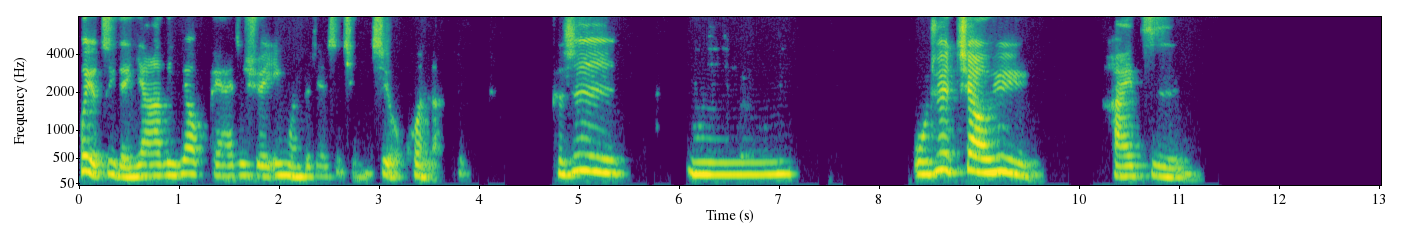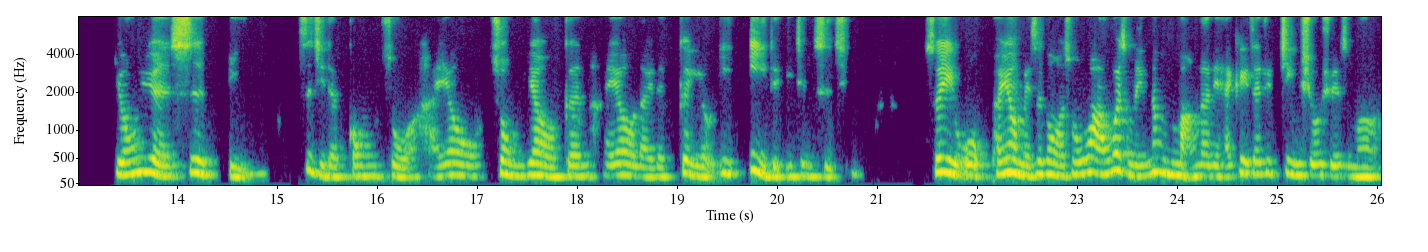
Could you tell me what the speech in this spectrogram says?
会有自己的压力，要陪孩子学英文这件事情是有困难。可是，嗯，我觉得教育孩子永远是比。自己的工作还要重要，跟还要来的更有意义的一件事情。所以我朋友每次跟我说：“哇，为什么你那么忙了，你还可以再去进修学什么，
